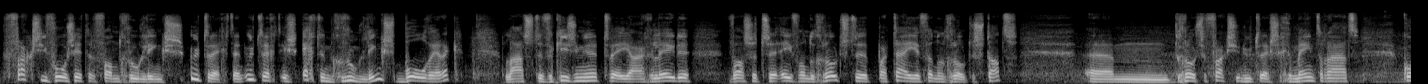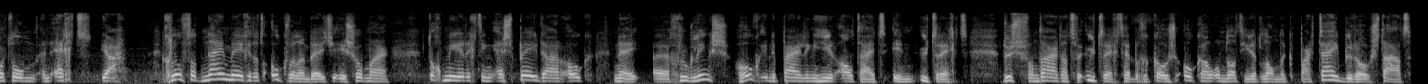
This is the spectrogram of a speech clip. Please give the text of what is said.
fractievoorzitter van GroenLinks Utrecht. En Utrecht is echt een GroenLinks-bolwerk. Laatste verkiezingen, twee jaar geleden, was het uh, een van de grootste partijen van een grote stad. Ehm, de grootste fractie in Utrechtse gemeenteraad. Kortom, een echt, ja, ik geloof dat Nijmegen dat ook wel een beetje is, hoor. Maar toch meer richting SP daar ook. Nee, uh, GroenLinks hoog in de peilingen hier altijd in Utrecht. Dus vandaar dat we Utrecht hebben gekozen. Ook al omdat hier het landelijk partijbureau staat.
